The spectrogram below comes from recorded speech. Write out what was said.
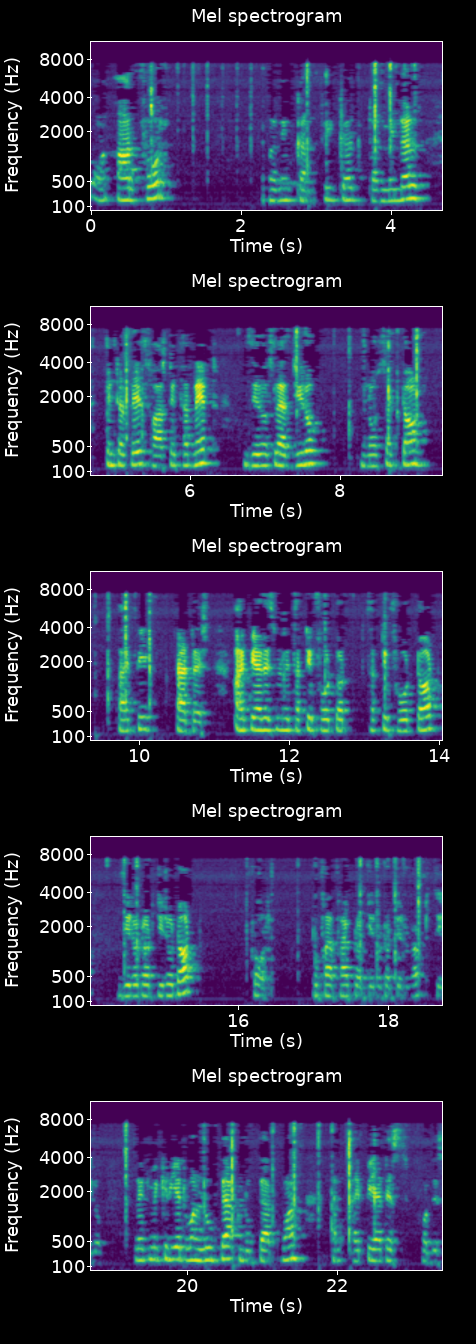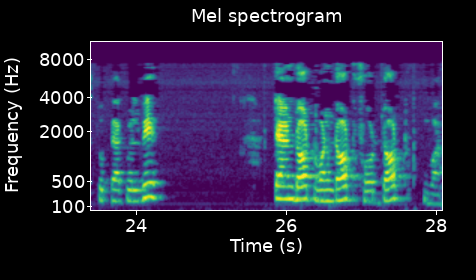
on R4 running configure terminal interface fast ethernet 0 slash 0 no shutdown IP address. IP address will be 34.34.0.0.4 255.0.0.0 let me create one loop back loop back one and ip address for this loop back will be 10.1.4.1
